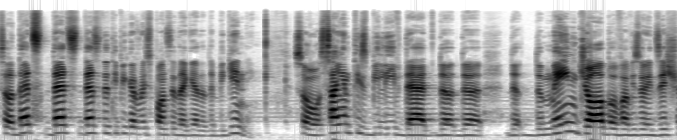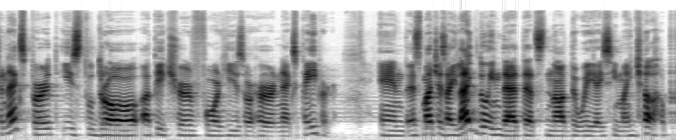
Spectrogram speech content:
so that's, that's, that's the typical response that I get at the beginning. So scientists believe that the, the, the, the, main job of a visualization expert is to draw a picture for his or her next paper. And as much as I like doing that, that's not the way I see my job.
